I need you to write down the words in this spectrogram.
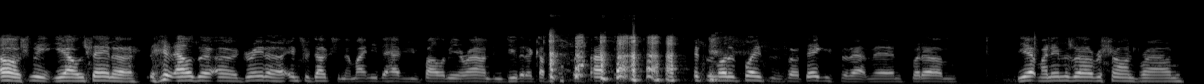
Oh, sweet. Yeah, I was saying uh, that was a, a great uh, introduction. I might need to have you follow me around and do that a couple of times in some other places. So thank you for that, man. But um, yeah, my name is uh, Rashawn Brown.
